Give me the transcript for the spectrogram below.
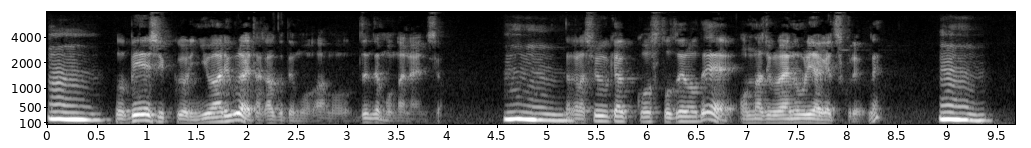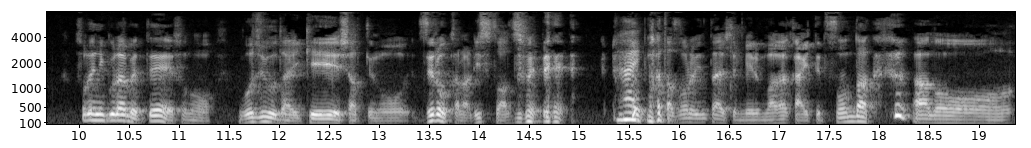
うん。ベーシックより2割ぐらい高くても、あの、全然問題ないんですよ。うん。だから集客コストゼロで同じぐらいの売り上げ作れるね。うん。それに比べて、その、50代経営者っていうのをゼロからリスト集めてはい。またそれに対してメルマガ書いてて、そんな、あのー、こ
